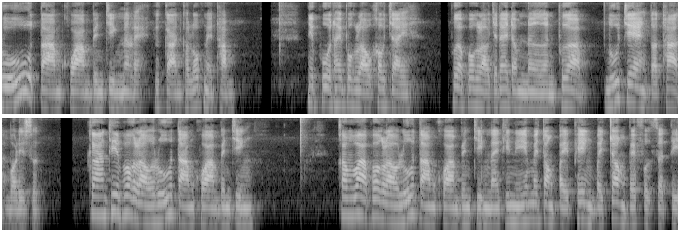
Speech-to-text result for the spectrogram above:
รู้ตามความเป็นจริงนั่นแหละ คือการเคารพในธรรม นี่พูดให้พวกเราเข้าใจ เพื่อพวกเราจะได้ดำเนินเพื่อรู้แจ้งต่อธาตุบริสุทธิ์ การที่พวกเรารู้ตามความเป็นจริงคำว่าพวกเรารู้ตามความเป็นจริงในที่นี้ไม่ต้องไปเพ่งไปจ้องไปฝึกสติ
